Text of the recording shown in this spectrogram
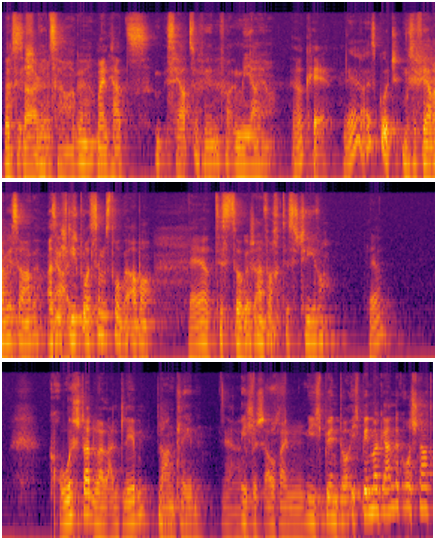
würdest Also du ich sagen, würde sagen, mein Herz. das Herz auf jeden Fall. Mehr, ja. Okay, ja, alles gut. Muss ich fairerweise sagen. Also Ja, ich liebe trotzdem das Drucken, aber Ja, ja, das Zogen ist einfach, das ist tiefer. ja. Großstadt oder Landleben? Landleben. Ja, Ich- bist auch ein. Ich bin, da, ich bin mal gerne in der Großstadt,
